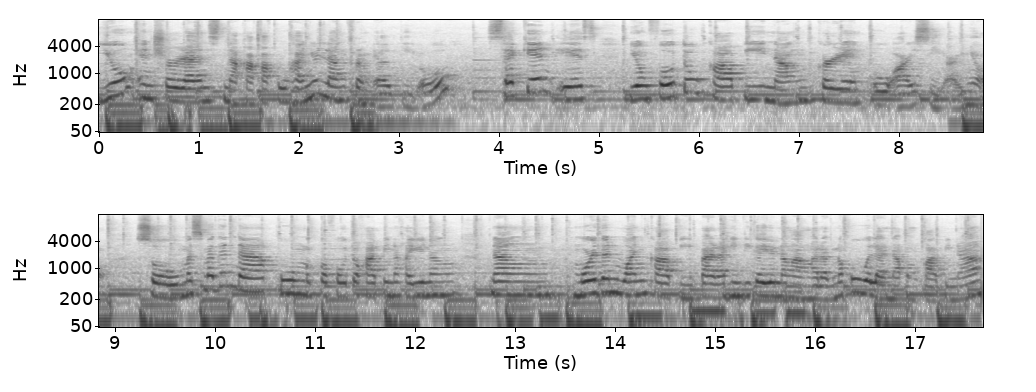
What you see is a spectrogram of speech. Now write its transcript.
yung insurance na kakakuha nyo lang from LTO. Second is yung photocopy ng current ORCR nyo. So, mas maganda kung magpa-photocopy na kayo ng, ng more than one copy para hindi kayo nangangarag na kung wala na akong copy ng,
